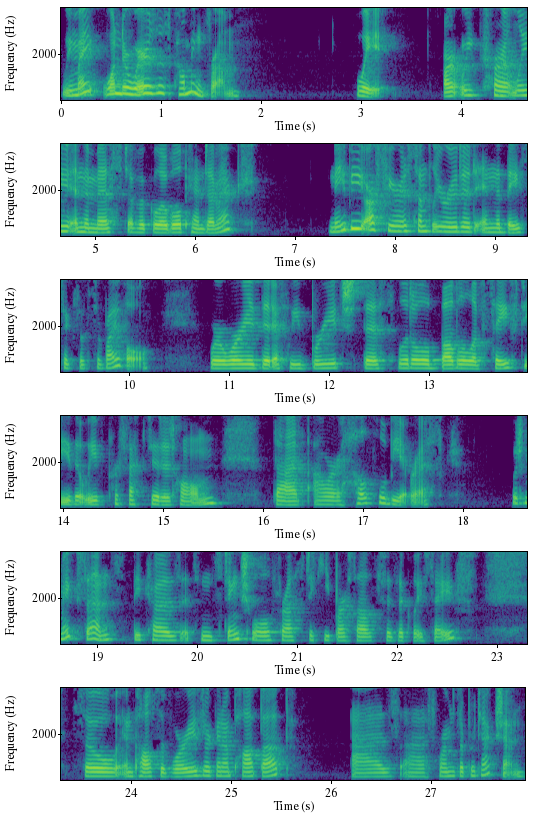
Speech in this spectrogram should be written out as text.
we might wonder where is this coming from? Wait, aren't we currently in the midst of a global pandemic? Maybe our fear is simply rooted in the basics of survival. We're worried that if we breach this little bubble of safety that we've perfected at home, that our health will be at risk. Which makes sense because it's instinctual for us to keep ourselves physically safe. So impulsive worries are going to pop up as uh, forms of protection.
